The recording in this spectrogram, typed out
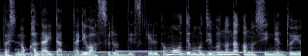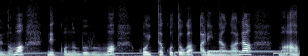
私の課題だったりはするんですけれどもでも自分の中の信念というのは根っこの部分はこういったことがありながら、まあ、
